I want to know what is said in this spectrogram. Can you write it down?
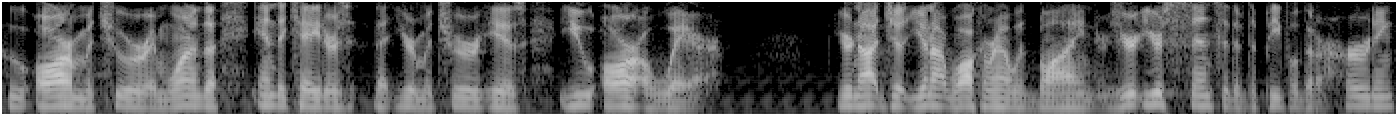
who are mature. And one of the indicators that you're mature is you are aware. You're not, just, you're not walking around with blinders. You're, you're sensitive to people that are hurting,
